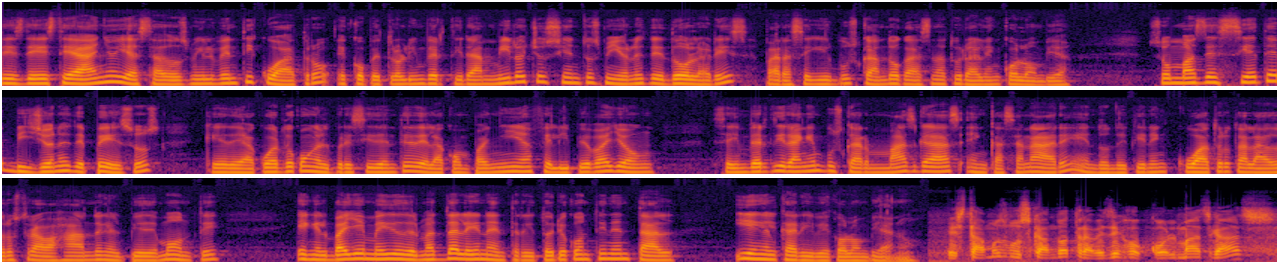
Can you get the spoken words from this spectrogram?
Desde este año y hasta 2024, Ecopetrol invertirá 1.800 millones de dólares para seguir buscando gas natural en Colombia. Son más de 7 billones de pesos que, de acuerdo con el presidente de la compañía, Felipe Bayón, se invertirán en buscar más gas en Casanare, en donde tienen cuatro taladros trabajando en el pie de monte, en el Valle Medio del Magdalena, en territorio continental, y en el Caribe colombiano. Estamos buscando a través de Jocol más gas,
